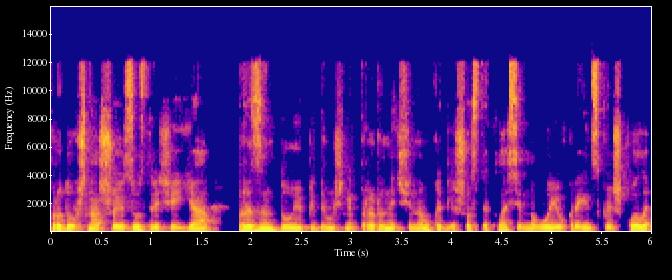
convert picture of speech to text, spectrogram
Продовж нашої зустрічі я презентую підручник природничі науки для шостих класів нової української школи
